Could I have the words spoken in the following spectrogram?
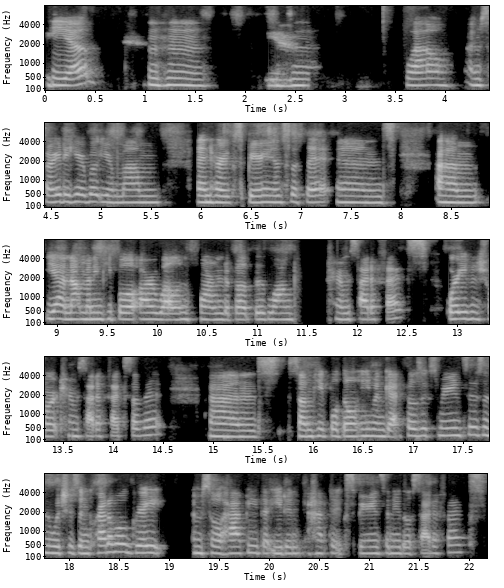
yeah. Mm-hmm. Yeah. Mm-hmm. Wow. I'm sorry to hear about your mom and her experience with it. And um, yeah, not many people are well informed about the long term side effects or even short term side effects of it. And some people don't even get those experiences, and which is incredible. Great. I'm so happy that you didn't have to experience any of those side effects.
